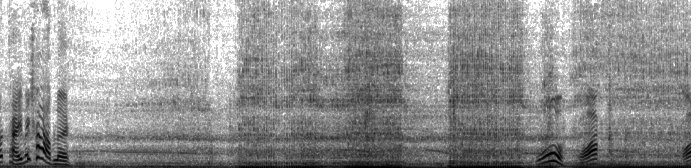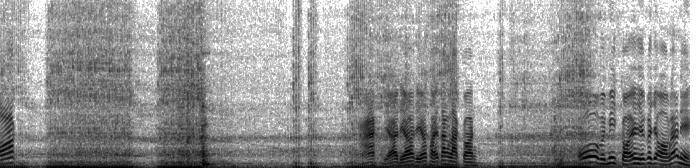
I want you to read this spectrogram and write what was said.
รถไถไม่ชอบเลยโอ้ออก ออกอะเดี๋ยวเดี๋ยวเดี๋ยวถอยตั้งหลักก่อน โอ้ไปมีดก่อยเฉยวก็จะออกแล้วนี่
